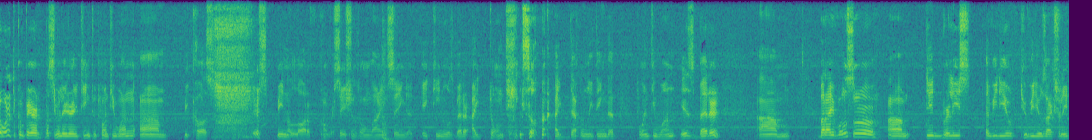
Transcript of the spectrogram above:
I wanted to compare Bus Simulator 18 to 21 um, because there's been a lot of conversations online saying that 18 was better. I don't think so. I definitely think that 21 is better. Um, but I've also um, did release a video, two videos actually.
